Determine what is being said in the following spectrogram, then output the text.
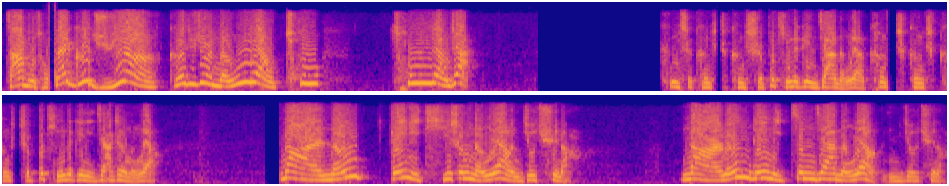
咋补充？来格局呀，格局就是能量充充量站，吭哧吭哧吭哧，不停的给你加能量，吭哧吭哧吭哧，不停的给你加正能量。哪儿能给你提升能量，你就去哪；哪儿能给你增加能量，你就去哪儿。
